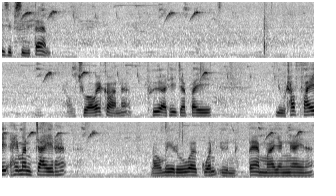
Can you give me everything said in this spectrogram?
24 แต้ม เอาชัวร์ไว้ก่อนนะ เพื่อที่จะไปอยู่ท็อปไฟท์ให้มั่นใจนะฮะ เราไม่รู้ว่ากวนอื่นแต้มมายังไงนะ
